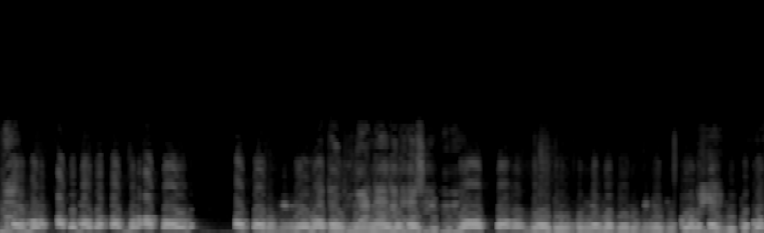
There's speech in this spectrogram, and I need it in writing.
nah, emang apa masa emang apa apa ruginya lo Apa hubungannya gitu kayak sih? gitu nggak ada untungnya nggak ada ruginya juga iya, kayak gitu kok.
